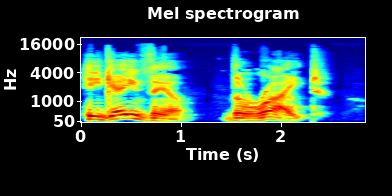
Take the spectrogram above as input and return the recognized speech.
He gave them the right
